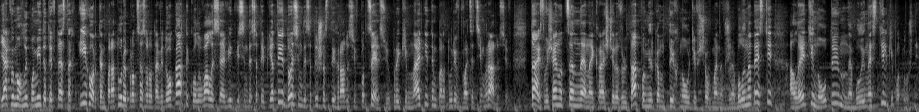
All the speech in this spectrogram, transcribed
Як ви могли помітити в тестах ігор, температури процесора та відеокарти коливалися від 85 до 76 градусів по Цельсію при кімнатній температурі в 27 градусів. Так, звичайно, це не найкращий результат по міркам тих ноутів, що в мене вже були на тесті, але ті ноути не були настільки потужні.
